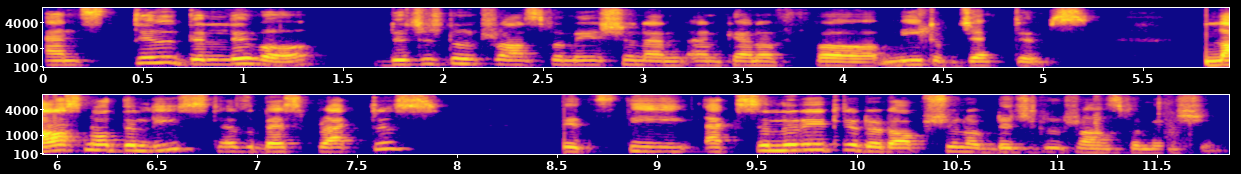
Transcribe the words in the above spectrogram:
and still deliver digital transformation and, and kind of uh, meet objectives. Last not the least, as a best practice, it's the accelerated adoption of digital transformation,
